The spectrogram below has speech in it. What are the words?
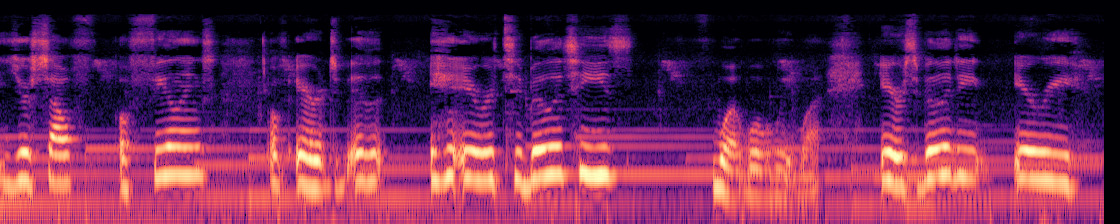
yourself of feelings of irritabil- irritabilities. What? What? Wait. What? Irritability. Irritability.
